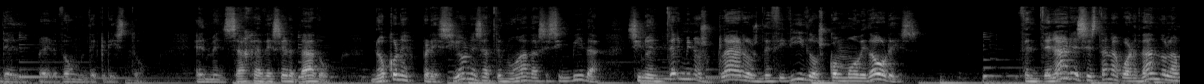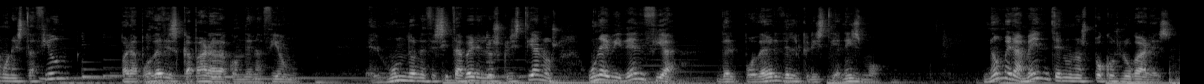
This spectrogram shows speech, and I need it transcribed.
del perdón de Cristo. El mensaje ha de ser dado, no con expresiones atenuadas y sin vida, sino en términos claros, decididos, conmovedores. Centenares están aguardando la amonestación para poder escapar a la condenación. El mundo necesita ver en los cristianos una evidencia del poder del cristianismo. No meramente en unos pocos lugares,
